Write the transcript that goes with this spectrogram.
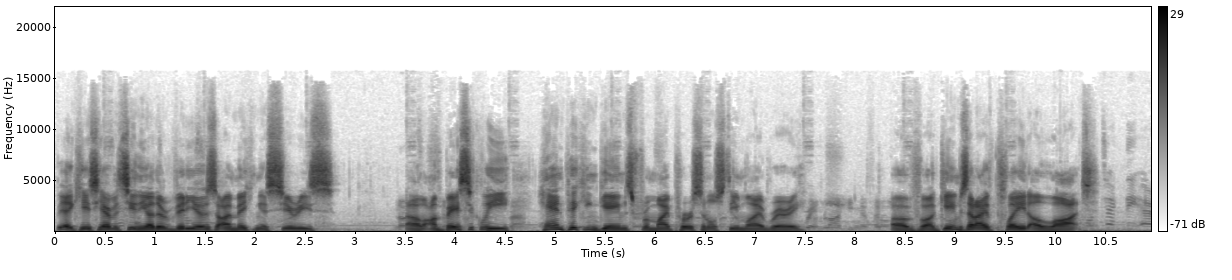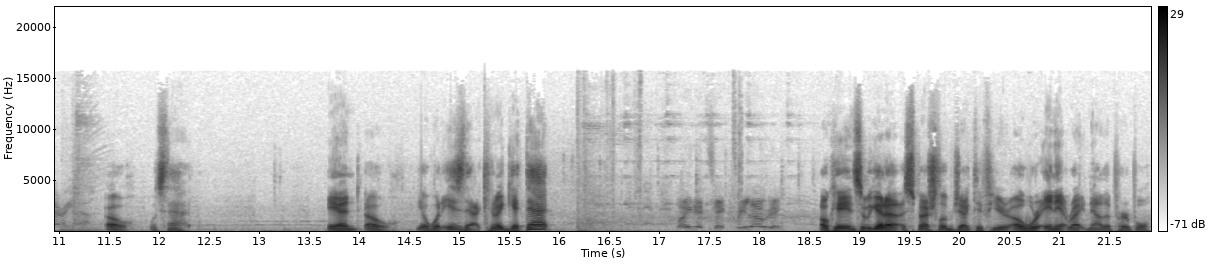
But yeah, in case you haven't seen the other videos, I'm making a series. Uh, I'm basically handpicking games from my personal Steam library of uh, games that I've played a lot. Oh, what's that? And, oh, yeah, what is that? Can I get that? Okay, and so we got a, a, special objective here. Oh, we're in it right now, the purple.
